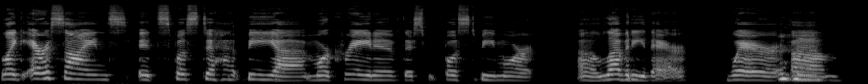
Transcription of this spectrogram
like air signs it's supposed to ha- be uh more creative. There's supposed to be more uh levity there, where Mhm. um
